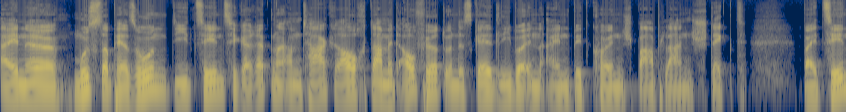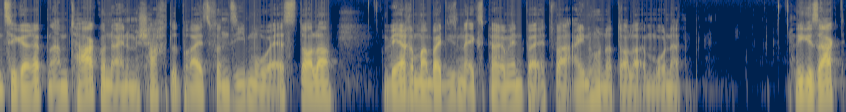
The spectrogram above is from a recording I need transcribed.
eine Musterperson, die 10 Zigaretten am Tag raucht, damit aufhört und das Geld lieber in einen Bitcoin-Sparplan steckt. Bei 10 Zigaretten am Tag und einem Schachtelpreis von 7 US-Dollar wäre man bei diesem Experiment bei etwa 100 Dollar im Monat. Wie gesagt,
